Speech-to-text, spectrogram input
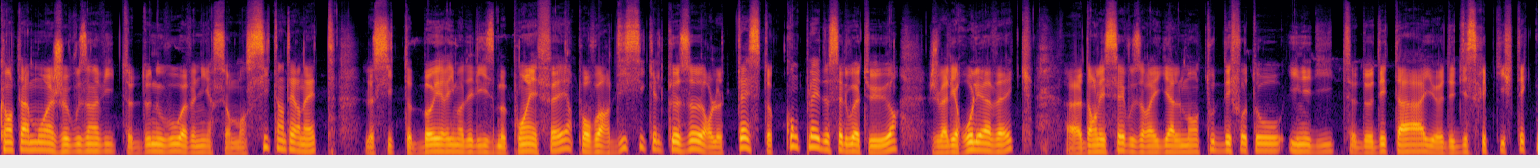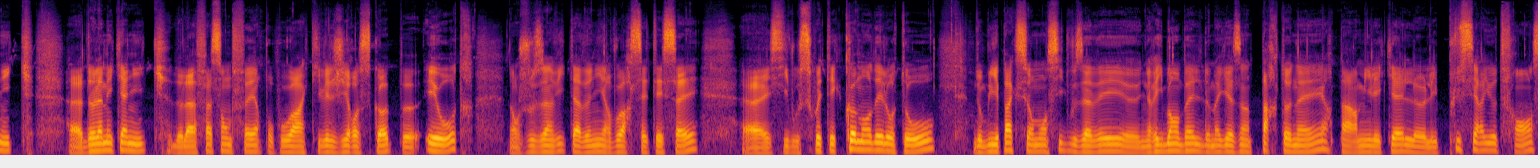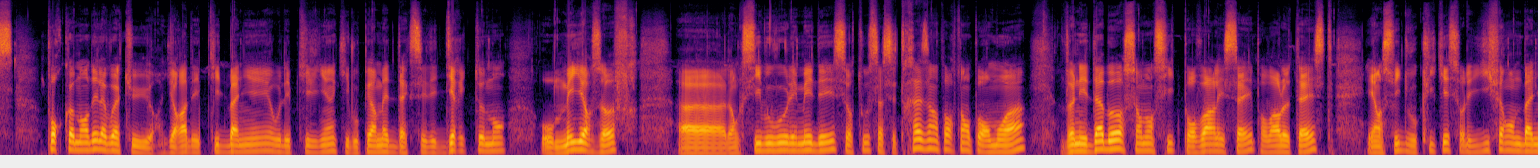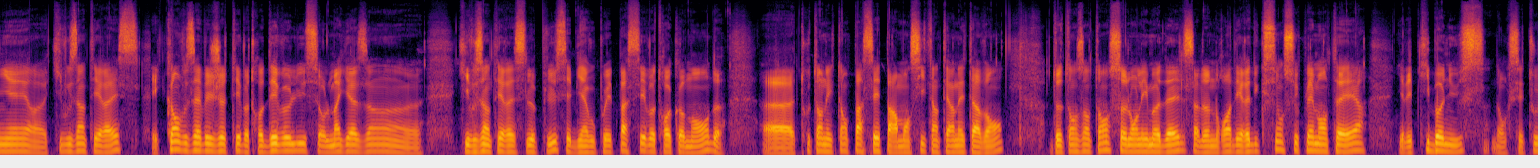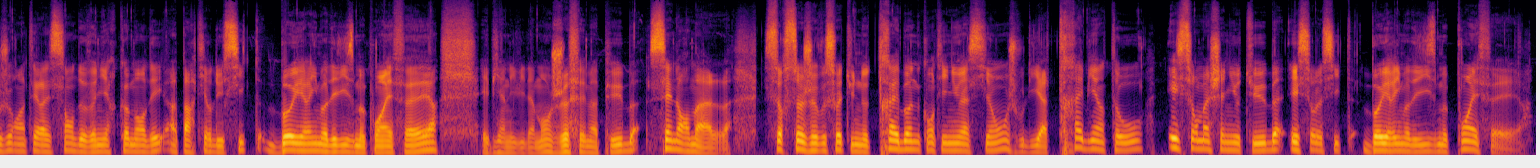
Quant à moi, je vous invite de nouveau à venir sur mon site internet, le site boerimodélisme.fr, pour voir d'ici quelques heures le test complet de cette voiture. Je vais aller rouler avec. Euh, dans l'essai, vous aurez également toutes des photos inédites, de détails, euh, des descriptifs techniques, euh, de la mécanique, de la façon de faire pour pouvoir activer le gyroscope et autres. Donc je vous invite à venir voir cet essai. Et si vous souhaitez commander l'auto, n'oubliez pas que sur mon site, vous avez une ribambelle de magasins partenaires, parmi lesquels les plus plus sérieux de France pour commander la voiture. Il y aura des petites bannières ou des petits liens qui vous permettent d'accéder directement aux meilleures offres. Euh, donc si vous voulez m'aider, surtout ça c'est très important pour moi, venez d'abord sur mon site pour voir l'essai, pour voir le test, et ensuite vous cliquez sur les différentes bannières euh, qui vous intéressent. Et quand vous avez jeté votre dévolu sur le magasin euh, qui vous intéresse le plus, eh bien vous pouvez passer votre commande tout en étant passé par mon site internet avant. De temps en temps, selon les modèles, ça donne droit à des réductions supplémentaires. Il y a des petits bonus. Donc c'est toujours intéressant de venir commander à partir du site boerimodélisme.fr. Et bien évidemment, je fais ma pub, c'est normal. Sur ce, je vous souhaite une très bonne continuation. Je vous dis à très bientôt et sur ma chaîne YouTube et sur le site boerimodélisme.fr.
